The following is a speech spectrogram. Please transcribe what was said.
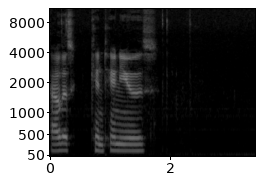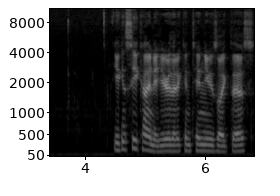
how this continues you can see kind of here that it continues like this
